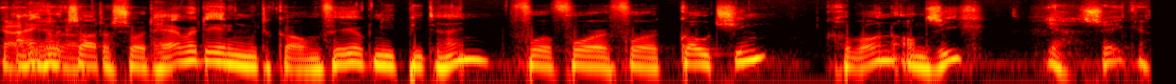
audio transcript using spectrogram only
Ja, Eigenlijk zou er een soort herwaardering moeten komen. Vind je ook niet, Piet Hein? Voor, voor, voor coaching, gewoon aan zich. Ja, zeker.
